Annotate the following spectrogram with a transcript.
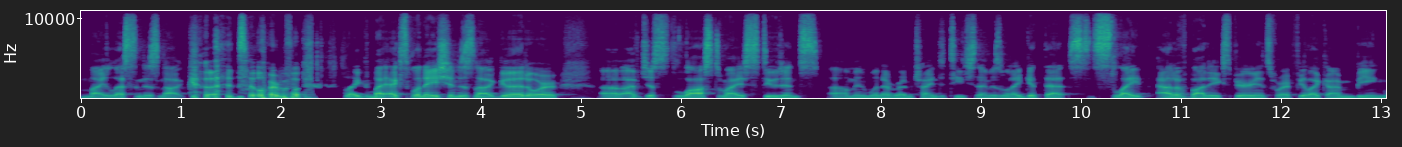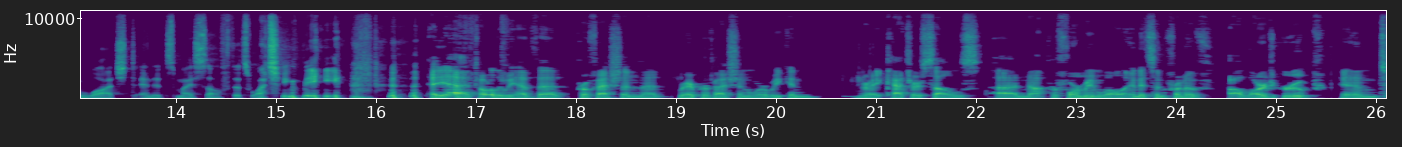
my lesson is not good, or like my explanation is not good, or uh, I've just lost my students. Um, and whenever I'm trying to teach them, is when I get that slight out of body experience where I feel like I'm being watched and it's myself that's watching me. Uh, yeah, totally. We have that profession, that rare profession where we can right catch ourselves uh, not performing well, and it's in front of a large group, and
